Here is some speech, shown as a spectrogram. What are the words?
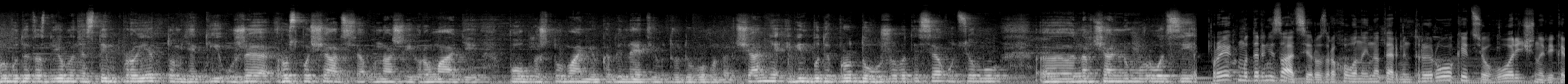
Ви будете ознайомлені з тим проєктом, який вже розпочався у нашій громаді по облаштуванню кабінетів трудового навчання, і він буде продовжуватися у цьому е, навчальному році. Проєкт модернізації розрахований на термін три роки. Цьогоріч нові кабінети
